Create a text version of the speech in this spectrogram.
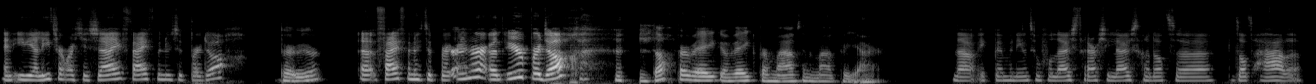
En idealiter wat je zei, vijf minuten per dag. Per uur? Uh, vijf minuten per uur, een uur per dag. een dag per week, een week per maand en een maand per jaar. Nou, ik ben benieuwd hoeveel luisteraars die luisteren dat, uh, dat halen.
